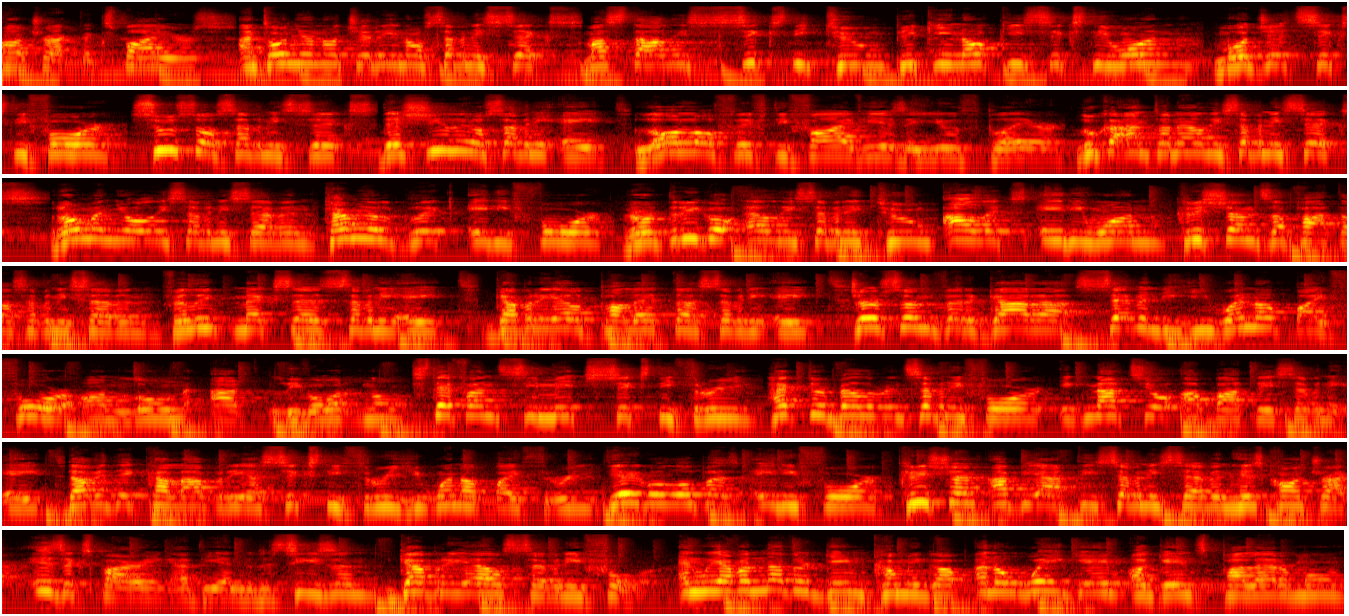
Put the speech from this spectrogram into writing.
contract expires. Antonio Nocerino 76, Mastalli 62, Piccinocchi 61, Mojet 64, Suso 76, De Sciglio 78, Lolo 55, he is a youth player, Luca Antonelli 76, Romagnoli 77, Kamil Glik 84, Rodrigo Ely 72, Alex 81, Christian Zapata 77, Felipe Mexes 78, Gabriel Paletta 78, Gerson Vergara 70, he went up by 4 on loan at Livorno, Stefan Simic 63, Hector Bellerin 74, Ignacio Abate 78, Davide Calabria 63, he went up by 3, Diego Lopez 84, Christian Abbiati 77, his contract is expiring at the end of the season, Gabriel 74. And we have another game coming up, an away game against Palermo.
